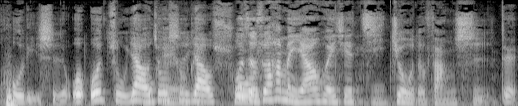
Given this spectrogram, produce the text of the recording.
护理师，我我主要就是要说，okay, okay. 或者说他们也要会一些急救的方式。对，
